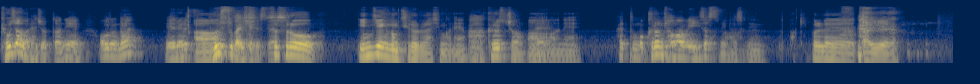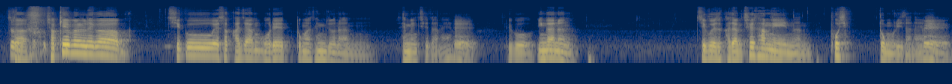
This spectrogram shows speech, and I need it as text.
교정을 해줬더니 어느 날 얘를 아, 볼 수가 있게 됐어요. 스스로 인지행동 치료를 하신 거네요. 아, 그렇죠. 네. 아, 네. 하여튼 뭐 그런 경험이 있었습니다. 아. 네. 바퀴벌레 따위에. 좀- 그러니까 적개벌레가 지구에서 가장 오랫동안 생존한 생명체잖아요. 네. 그리고 인간은 지구에서 가장 최상에 있는 포식 동물이잖아요. 네.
